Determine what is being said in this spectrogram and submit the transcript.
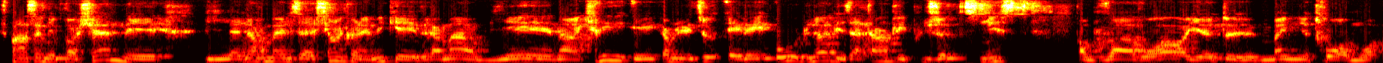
je pense, l'année prochaine, mais la normalisation économique est vraiment bien ancrée et, comme je l'ai dit, elle est au-delà des attentes les plus optimistes qu'on pouvait avoir il y a, même il y a trois mois.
